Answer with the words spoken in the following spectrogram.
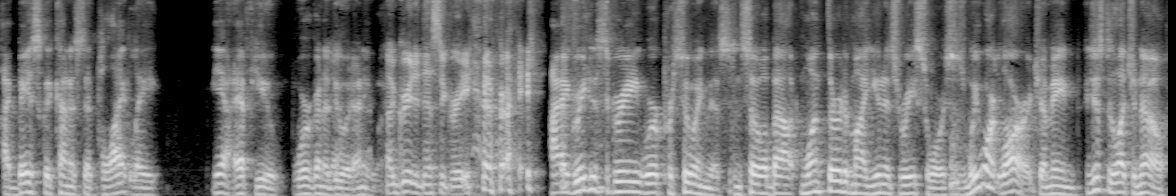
I basically kind of said politely, yeah, F you, we're going to do it anyway. Agree to disagree, right? I agree to disagree. We're pursuing this. And so about one third of my unit's resources, we weren't large. I mean, just to let you know,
